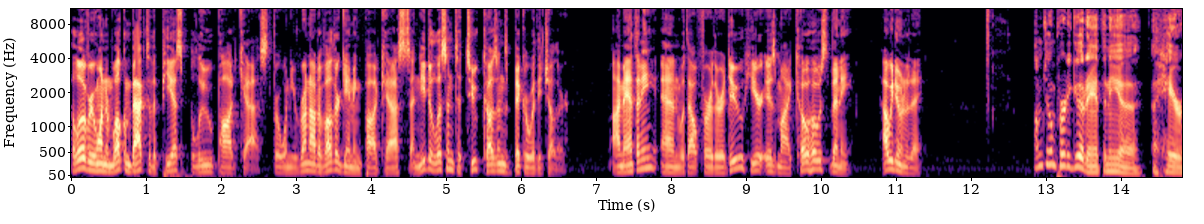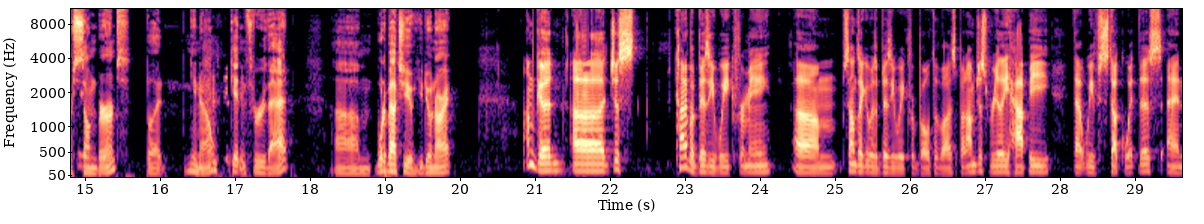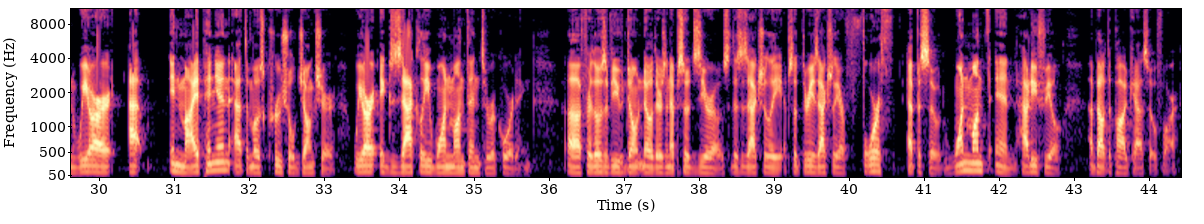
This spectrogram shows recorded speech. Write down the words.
Hello, everyone, and welcome back to the PS Blue podcast for when you run out of other gaming podcasts and need to listen to two cousins bicker with each other. I'm Anthony, and without further ado, here is my co host, Vinny. How are we doing today? I'm doing pretty good, Anthony. Uh, a hair sunburnt, but, you know, getting through that. Um, what about you? You doing all right? I'm good. Uh, just kind of a busy week for me. Um, sounds like it was a busy week for both of us, but I'm just really happy that we've stuck with this and we are at in my opinion at the most crucial juncture. We are exactly one month into recording. Uh, for those of you who don't know there's an episode zero. So this is actually episode three is actually our fourth episode. One month in. How do you feel about the podcast so far?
